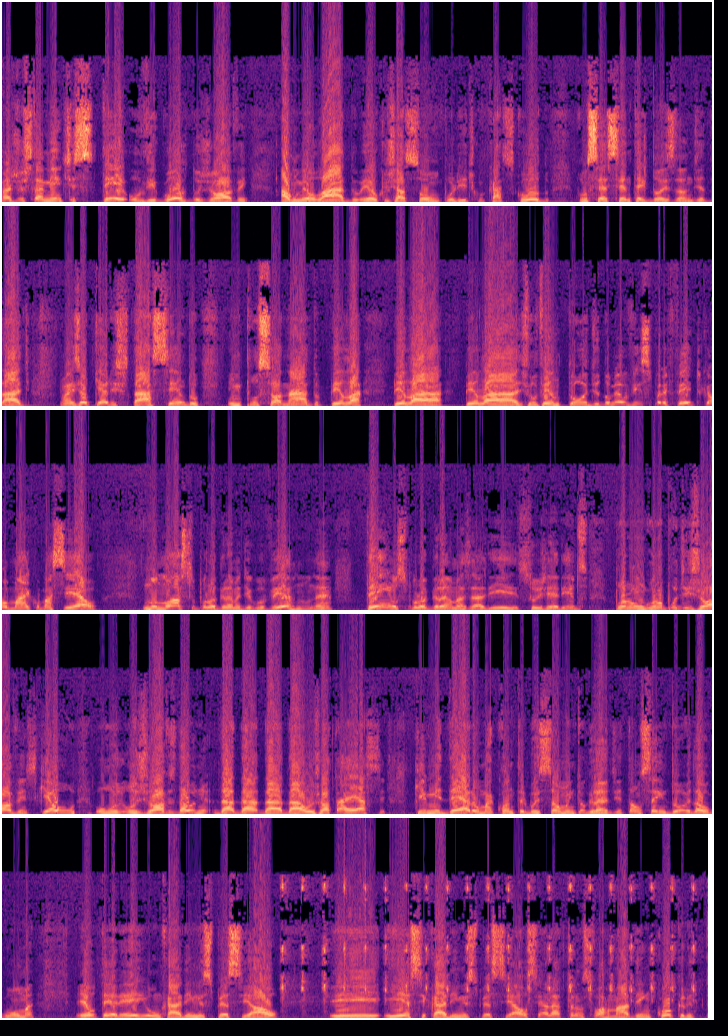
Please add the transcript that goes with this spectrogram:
para justamente ter o vigor do jovem ao meu lado, eu que já sou um político cascudo, com 62 anos de idade, mas eu quero estar sendo impulsionado pela, pela, pela juventude do meu vice-prefeito, que é o Maico Maciel. No nosso programa de governo, né, tem os programas ali sugeridos por um grupo de jovens, que é o, o os jovens da, da, da, da, da UJS, que me deram uma contribuição muito grande. Então, sem dúvida alguma, eu terei um carinho especial e, e, esse carinho especial será transformado em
